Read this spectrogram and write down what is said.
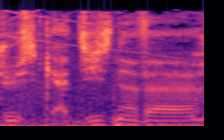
Jusqu'à 19h,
